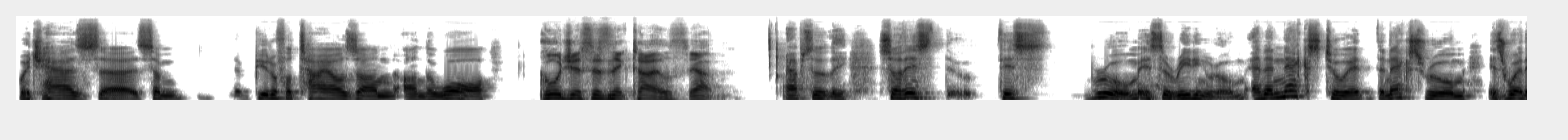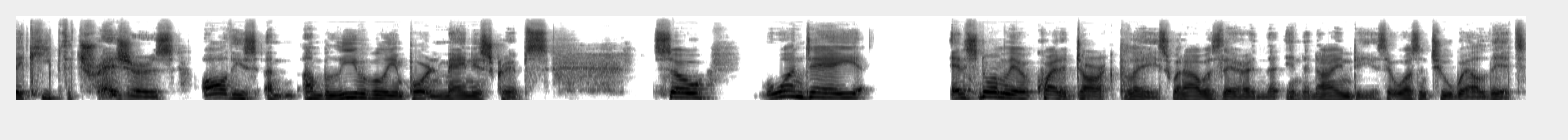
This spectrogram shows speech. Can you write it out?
which has uh, some beautiful tiles on on the wall, gorgeous Iznik tiles, yeah, absolutely. So this this room is the reading room. And then next to it, the next room is where they keep the treasures, all these um, unbelievably important manuscripts. So one day, and it's normally a, quite a dark place. When I was there in the in the 90s, it wasn't too well lit.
